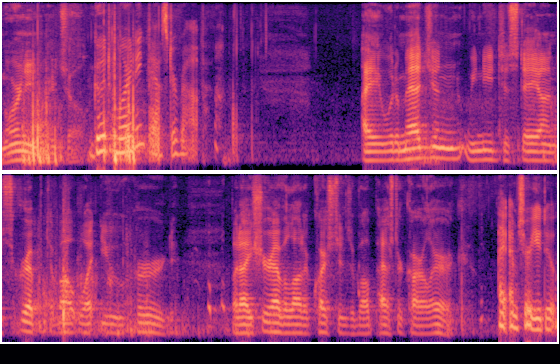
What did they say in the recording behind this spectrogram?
Morning, Rachel. Good morning, Pastor Rob. I would imagine we need to stay on script about what you heard, but I sure have a lot of questions about Pastor Carl Eric. I, am sure you do.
